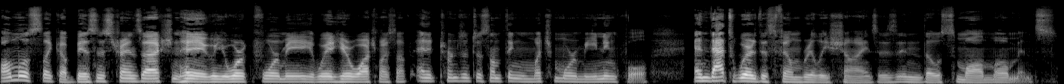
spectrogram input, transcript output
almost like a business transaction. Hey, will you work for me? Wait here, watch my stuff. And it turns into something much more meaningful. And that's where this film really shines, is in those small moments.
